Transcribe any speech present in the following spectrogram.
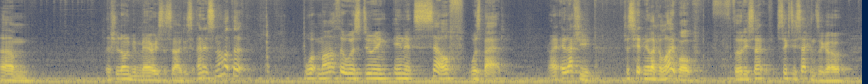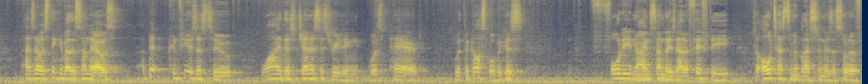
um, there should only be Mary societies. And it's not that what Martha was doing in itself was bad, right? It actually just hit me like a light bulb 30 sec- 60 seconds ago. As I was thinking about this Sunday, I was a bit confused as to why this Genesis reading was paired with the gospel, because 49 Sundays out of 50, the Old Testament lesson is a sort of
